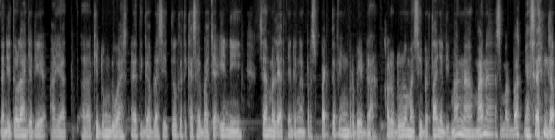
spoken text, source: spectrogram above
Dan itulah jadi ayat uh, Kidung 2 ayat 13 itu ketika saya baca ini, saya melihatnya dengan perspektif yang berbeda. Kalau dulu masih bertanya di mana, mana semerbaknya, saya nggak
